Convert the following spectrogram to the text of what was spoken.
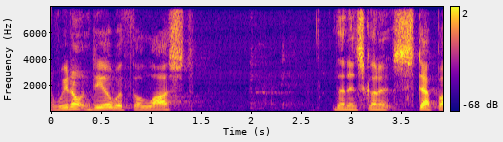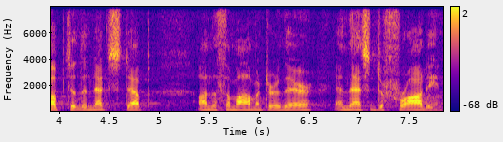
If we don't deal with the lust, then it's going to step up to the next step on the thermometer there, and that's defrauding.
